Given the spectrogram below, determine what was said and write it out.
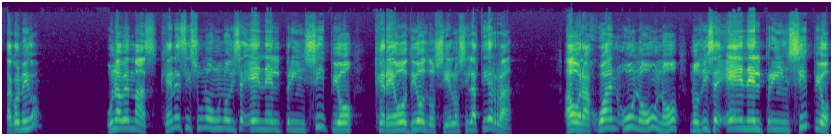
¿Está conmigo? Una vez más, Génesis 1.1 dice, en el principio creó Dios los cielos y la tierra. Ahora, Juan 1.1 nos dice, en el principio,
